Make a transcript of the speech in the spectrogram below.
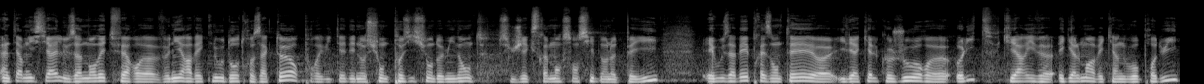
interministériel nous a demandé de faire euh, venir avec nous d'autres acteurs pour éviter des notions de position dominante, sujet extrêmement sensible dans notre pays. Et vous avez présenté euh, il y a quelques jours euh, Olit, qui arrive également avec un nouveau produit.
